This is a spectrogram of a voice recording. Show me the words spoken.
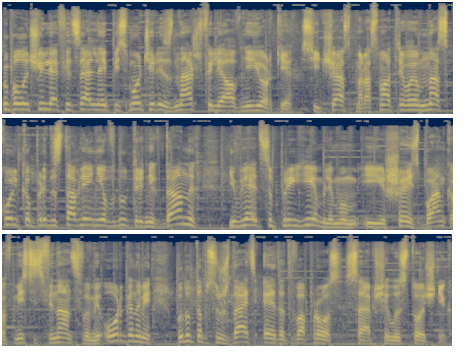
Мы получили официальное письмо через наш филиал в Нью-Йорке. Сейчас мы рассматриваем, насколько предоставление внутренних данных является приемлемым, и шесть банков вместе с финансовыми органами будут обсуждать этот вопрос, сообщил источник.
